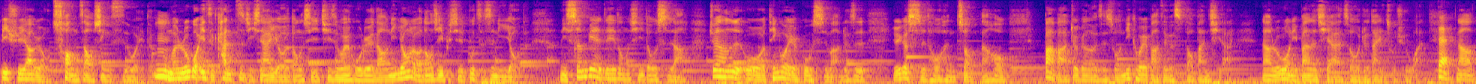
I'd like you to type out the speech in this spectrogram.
必须要有创造性思维的。我们如果一直看自己现在有的东西，其实会忽略到你拥有的东西，其实不只是你有的，你身边的这些东西都是啊。就像是我听过一个故事嘛，就是有一个石头很重，然后爸爸就跟儿子说：“你可不可以把这个石头搬起来？那如果你搬得起来的时候，我就带你出去玩。”对，那。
